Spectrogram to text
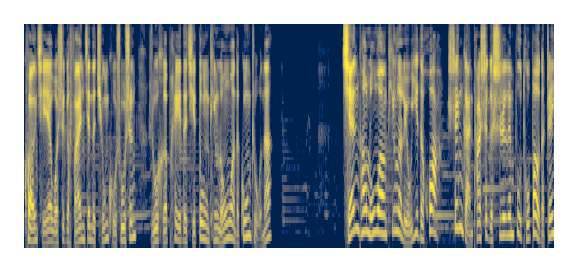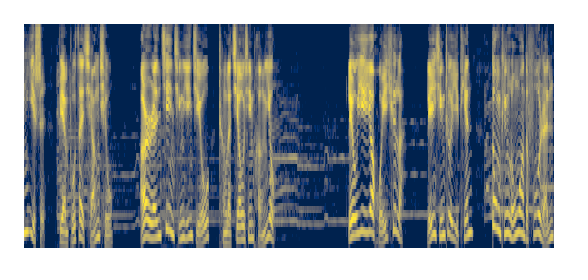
况且我是个凡间的穷苦书生，如何配得起洞庭龙王的公主呢？钱塘龙王听了柳毅的话，深感他是个施恩不图报的真义士，便不再强求。二人尽情饮酒，成了交心朋友。柳毅要回去了，临行这一天，洞庭龙王的夫人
